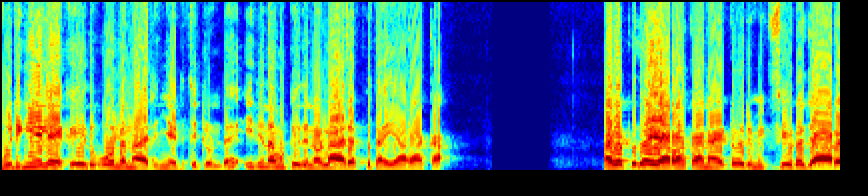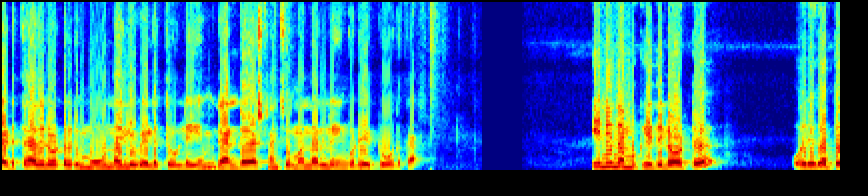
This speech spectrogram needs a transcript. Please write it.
മുരിങ്ങയിലയൊക്കെ ഇതുപോലെ ഒന്ന് അരിഞ്ഞെടുത്തിട്ടുണ്ട്. ഇനി നമുക്ക് ഇതിനുള്ള അരപ്പ് തയ്യാറാക്കാം. അരപ്പ് തയ്യാറാക്കാനായിട്ട് ഒരു മിക്സിയുടെ ജാർ എടുത്ത് അതിലോട്ട് ഒരു മൂന്നല്ലി വെളുത്തുള്ളിയും രണ്ട് കഷ്ണം ചുമന്നുള്ളിയും കൂടെ ഇട്ട് കൊടുക്കാം. ഇനി നമുക്ക് ഇതിലോട്ട് ഒരു കപ്പ്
